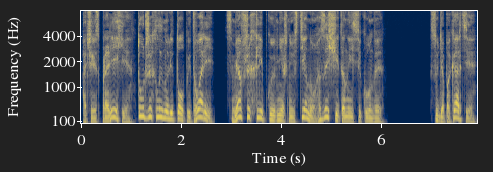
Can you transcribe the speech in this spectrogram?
а через прорехи тут же хлынули толпы тварей, смявших хлипкую внешнюю стену за считанные секунды. Судя по карте,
